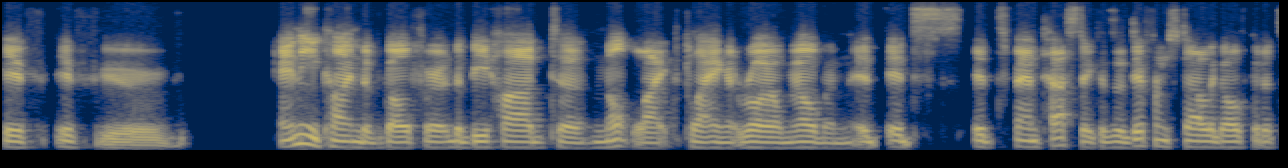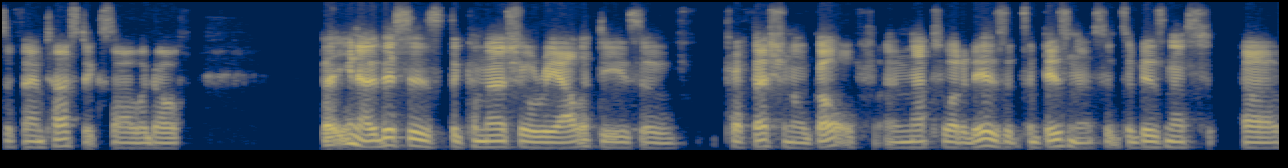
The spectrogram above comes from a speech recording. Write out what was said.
if if you're any kind of golfer, it'd be hard to not like playing at Royal Melbourne. It, it's it's fantastic. It's a different style of golf, but it's a fantastic style of golf. But you know, this is the commercial realities of professional golf, and that's what it is. It's a business. It's a business uh,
